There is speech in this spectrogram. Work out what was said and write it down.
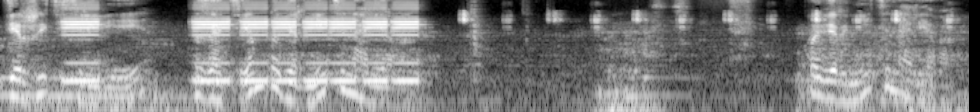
Держитесь левее, затем поверните налево. Поверните налево.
